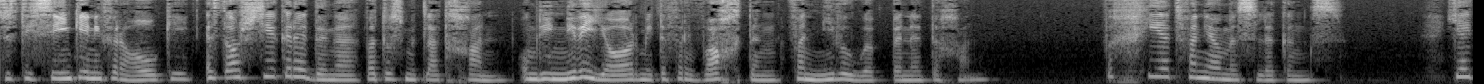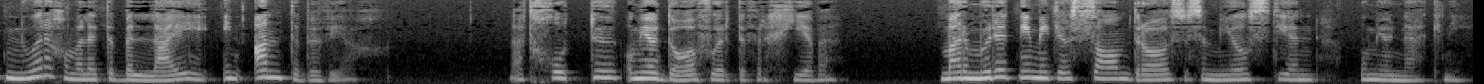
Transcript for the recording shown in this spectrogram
Soos die seentjie in die verhaaltjie, is daar sekere dinge wat ons moet laat gaan om die nuwe jaar met 'n verwagting van nuwe hoop binne te gaan. Vergeet van jou mislukkings. Jy het nodig om hulle te bely en aan te beweeg. Laat God toe om jou daarvoor te vergewe. Maar moet dit nie met jou saamdra soos 'n meelsteen om jou nek nie.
